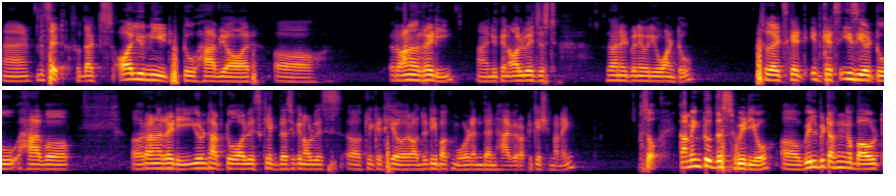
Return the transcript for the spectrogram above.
And that's it. So that's all you need to have your uh, runner ready. And you can always just run it whenever you want to. So that get it gets easier to have a, a runner ready. You don't have to always click this. You can always uh, click it here or the debug mode and then have your application running so coming to this video, uh, we'll be talking about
